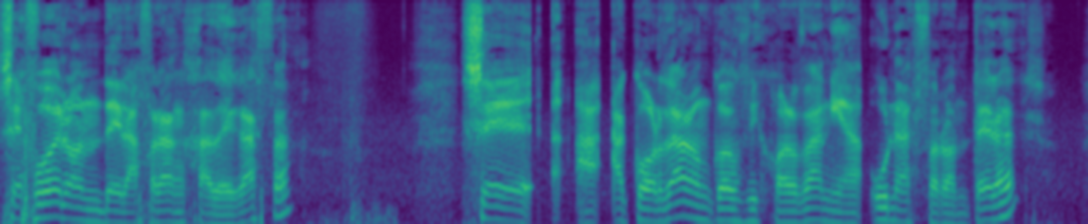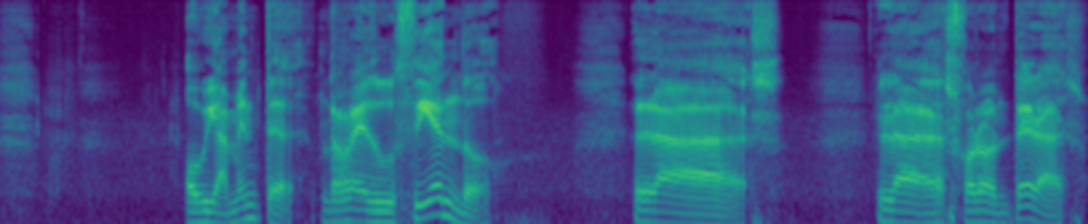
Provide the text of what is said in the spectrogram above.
se fueron de la franja de Gaza, se acordaron con Cisjordania unas fronteras, obviamente reduciendo las las fronteras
